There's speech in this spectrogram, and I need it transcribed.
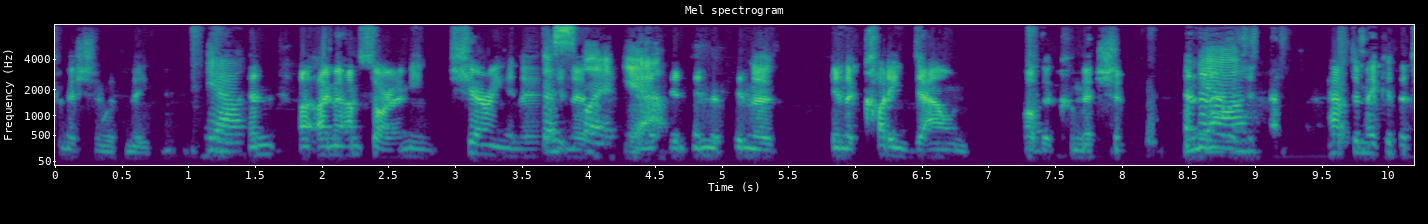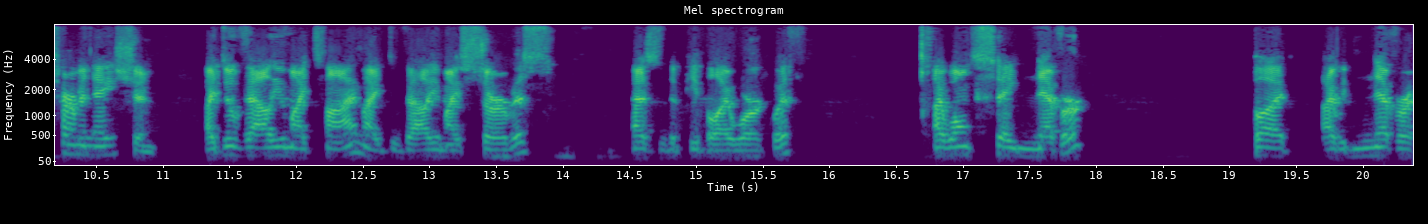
commission with me, yeah, and I, I'm, I'm sorry. I mean sharing in the, the in the split. Yeah, in, in the in the in the cutting down of the commission, and then I would just have to make a determination. I do value my time. I do value my service, as the people I work with. I won't say never, but I would never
